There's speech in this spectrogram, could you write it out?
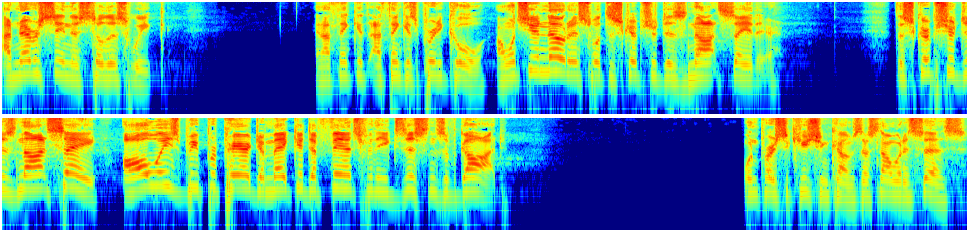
I've never seen this till this week. And I think, it, I think it's pretty cool. I want you to notice what the scripture does not say there. The scripture does not say, always be prepared to make a defense for the existence of God when persecution comes. That's not what it says.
